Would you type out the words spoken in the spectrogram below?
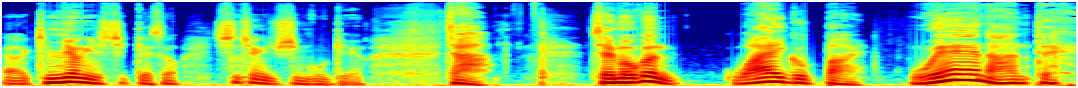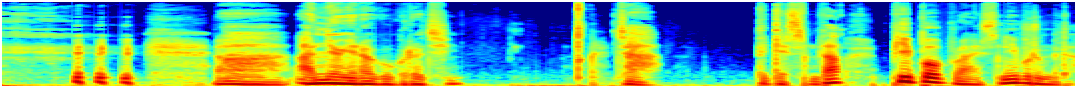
어, 김명희 씨께서 신청해 주신 곡이에요. 자, 제목은 Why goodbye? 왜 나한테 아, 안녕이라고 그러지? 자, 듣겠습니다. People Brightly 부릅니다.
